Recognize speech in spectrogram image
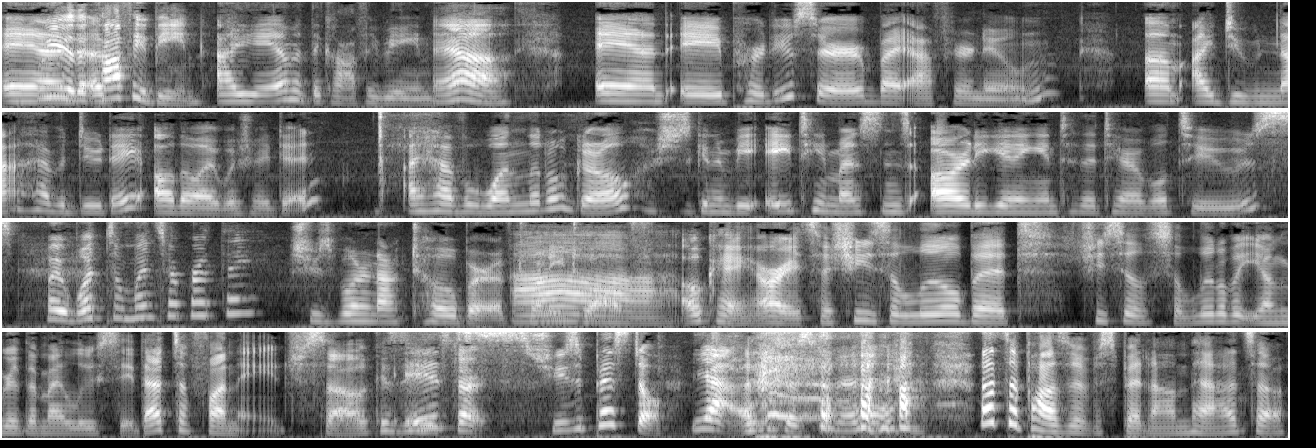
and you're the a- coffee bean. I am at the coffee bean. Yeah. and a producer by afternoon. Um, I do not have a due date, although I wish I did. I have one little girl. She's going to be 18 months and is already getting into the terrible twos. Wait, what's when's her birthday? She was born in October of 2012. Ah, okay, all right. So she's a little bit, she's just a little bit younger than my Lucy. That's a fun age. So because It's, start, she's a pistol. yeah, that's a positive spin on that. So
